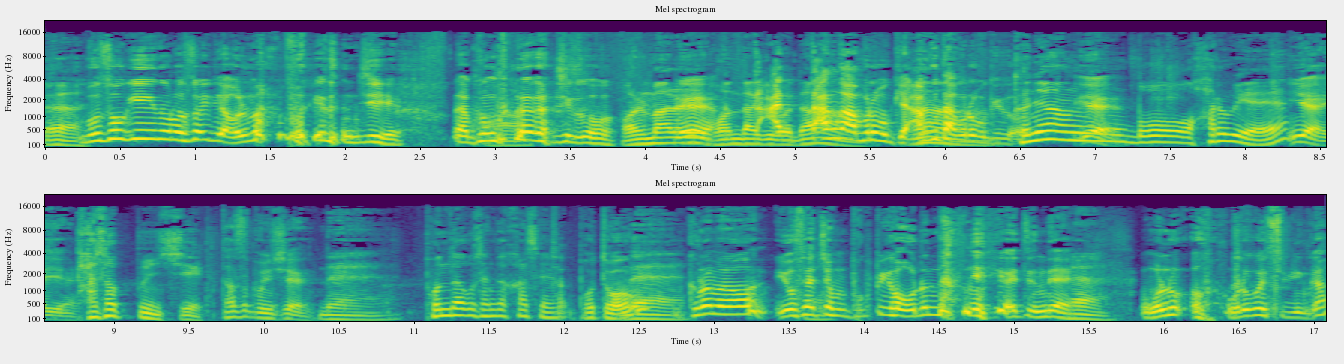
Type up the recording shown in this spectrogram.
예. 무속인으로서 이제 얼마를 버리든지, 나 궁금해가지고. 얼마를 예. 번다기보다 아, 딴거 안 물어볼게요. 아무도 아, 안 물어볼게요. 그냥 예. 뭐 하루에 예, 예. 다섯 분씩 다섯 분씩. 네 본다고 생각하세요. 보통. 네. 그러면 요새 좀 복비가 오른다는 얘기가 있던데, 네. 오르, 오르고 있습니까?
